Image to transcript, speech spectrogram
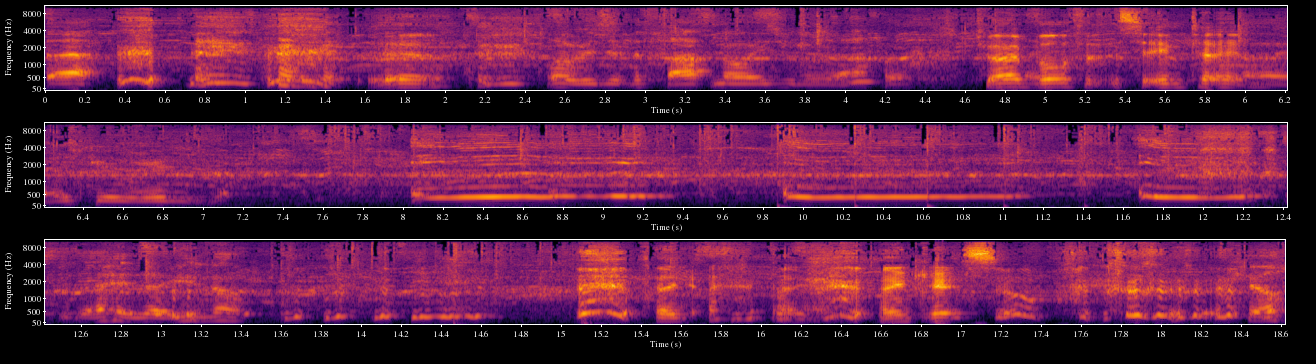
that. Yeah. Or was it the fat noise with the rapper? Try both at the same time. Uh, it's pretty weird. It's like, is, that, is that you know? I, I, guess so. Kill.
